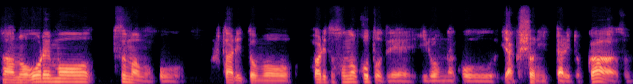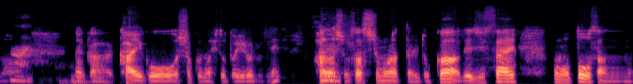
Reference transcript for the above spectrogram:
あの、俺も妻もこう、二人とも割とそのことでいろんなこう役所に行ったりとか、その、はいなんか介護職の人といろいろね、話をさせてもらったりとか、で、実際、このお父さんの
